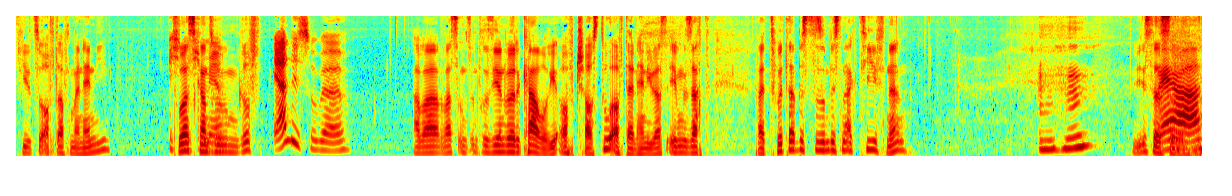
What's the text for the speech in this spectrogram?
viel zu oft auf mein Handy. Ich du hast ganz mehr. gut im Griff. Ehrlich sogar. Aber was uns interessieren würde, Caro, wie oft schaust du auf dein Handy? Du hast eben gesagt, bei Twitter bist du so ein bisschen aktiv, ne? Wie ist das ja.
